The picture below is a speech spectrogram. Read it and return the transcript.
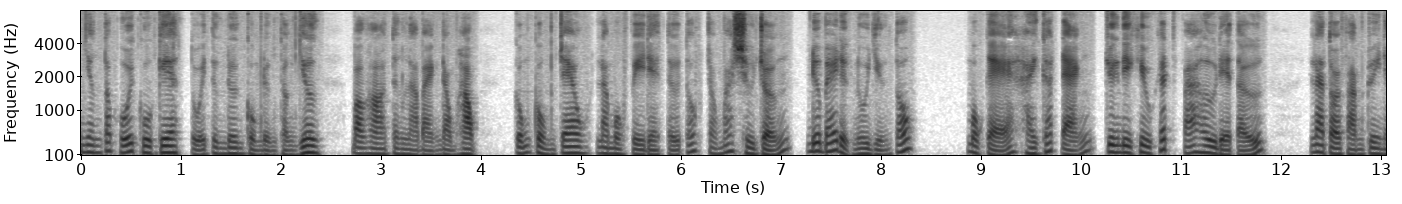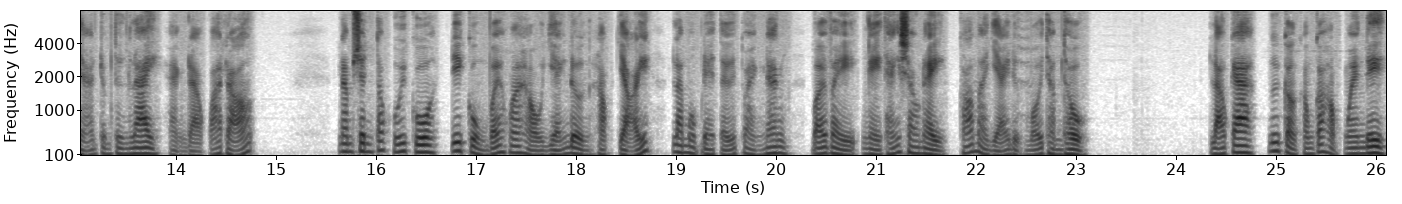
nhân tóc húi cua kia tuổi tương đương cùng đường thần dương, bọn họ từng là bạn đồng học, cũng cùng treo là một vị đệ tử tốt trong mắt sư trưởng, đứa bé được nuôi dưỡng tốt. Một kẻ hay kết đảng, chuyên đi khiêu khích phá hư đệ tử, là tội phạm truy nã trong tương lai, hàng rào quá rõ. Nam sinh tóc húi cua đi cùng với hoa hậu giảng đường học giỏi là một đệ tử toàn năng, bởi vậy ngày tháng sau này khó mà giải được mối thâm thù. Lão ca, ngươi còn không có học ngoan đi,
